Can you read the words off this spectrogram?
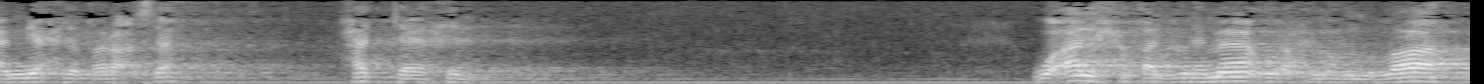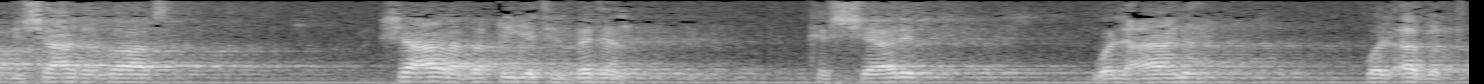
أن يحلق رأسه حتى يحل. وألحق العلماء رحمهم الله بشعر الرأس شعر بقية البدن كالشارب والعانة والأبط.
